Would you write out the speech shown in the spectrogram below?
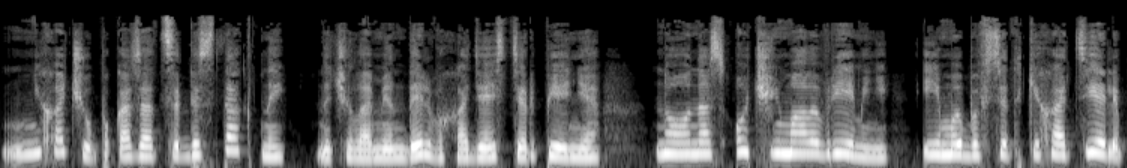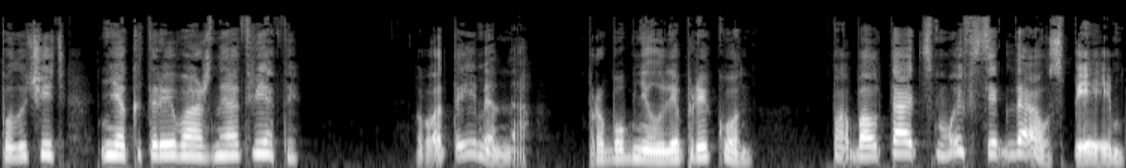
«Не хочу показаться бестактной», — начала Мендель, выходя из терпения, — но у нас очень мало времени, и мы бы все-таки хотели получить некоторые важные ответы. — Вот именно, — пробубнил лепрекон. — Поболтать мы всегда успеем.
